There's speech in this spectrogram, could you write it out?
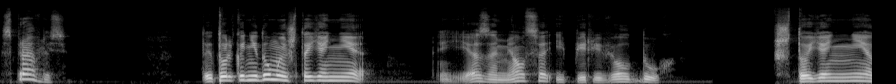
справлюсь». «Ты только не думаешь, что я не...» Я замялся и перевел дух. «Что я не...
